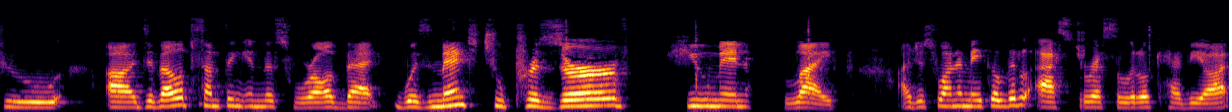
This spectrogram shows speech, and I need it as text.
to uh, develop something in this world that was meant to preserve human life. I just want to make a little asterisk, a little caveat.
